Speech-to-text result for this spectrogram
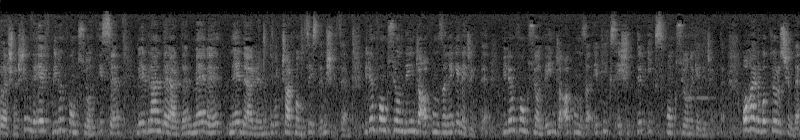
arkadaşlar. Şimdi f birim fonksiyon ise verilen değerde m ve n değerlerini bulup çarpmamızı istemiş bize. Birim fonksiyon deyince aklımıza ne gelecekti? Birim fonksiyon deyince aklımıza fx eşittir x fonksiyonu gelecekti. O halde bakıyoruz şimdi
